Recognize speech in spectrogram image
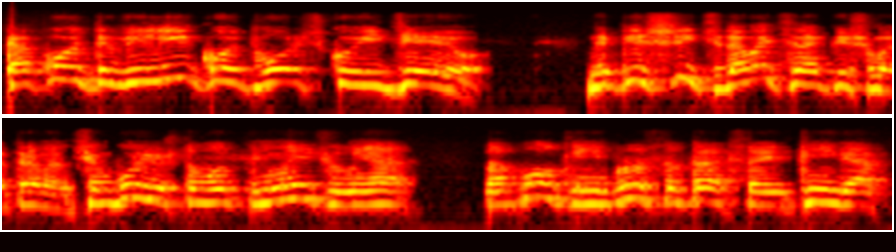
какую-то великую творческую идею. Напишите, давайте напишем этот роман. Тем более, что вот, понимаете, у меня на полке не просто так стоит книга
